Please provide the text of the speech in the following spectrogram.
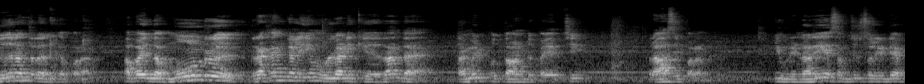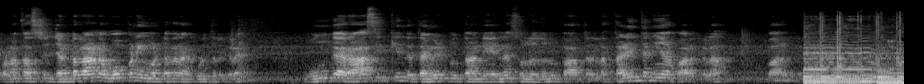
மிதுனத்துல இருக்க போறார். அப்ப இந்த மூன்று கிரகங்களையும் உள்ளடக்கியது தான் இந்த தமிழ் புத்தாண்டு பயிற்சி ராசி பலன்கள். இப்படி நிறைய சப்ஜெக்ட் சொல்லிட்டே போனால் ஃபர்ஸ்ட் ஜென்ரலான ஓப்பனிங் மட்டும் தான் நான் கொடுத்துருக்குறேன். உங்க ராசிக்கு இந்த தமிழ் புத்தாண்டு என்ன சொல்லுதுன்னு பார்த்துடலாம். தனித்தனியா பார்க்கலாம். பாருங்கள்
